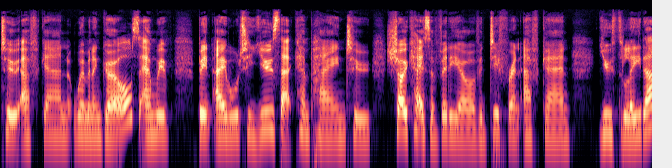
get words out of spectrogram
to Afghan women and girls. And we've been able to use that campaign to showcase a video of a different Afghan youth leader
